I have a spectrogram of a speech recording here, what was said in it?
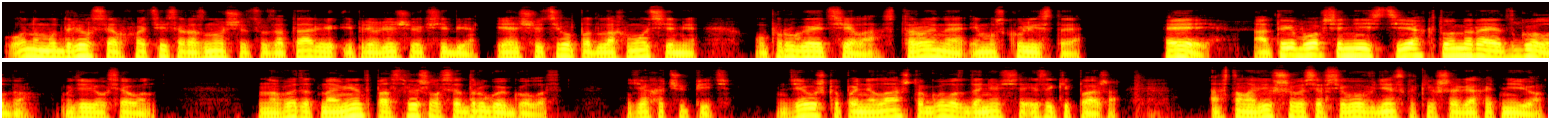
Он умудрился обхватить разносчицу за талию и привлечь ее к себе, и ощутил под лохмотьями упругое тело, стройное и мускулистое. «Эй, а ты вовсе не из тех, кто умирает с голоду», – удивился он. Но в этот момент послышался другой голос. «Я хочу пить». Девушка поняла, что голос донесся из экипажа, остановившегося всего в нескольких шагах от нее.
